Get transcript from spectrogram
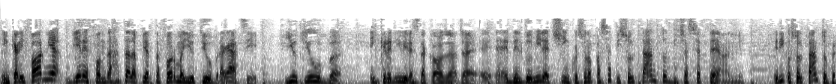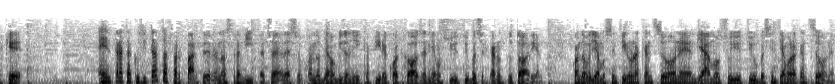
in California viene fondata la piattaforma YouTube, ragazzi, YouTube, incredibile sta cosa, cioè è, è del 2005, sono passati soltanto 17 anni. E dico soltanto perché è entrata così tanto a far parte della nostra vita, cioè adesso quando abbiamo bisogno di capire qualcosa andiamo su YouTube a cercare un tutorial, quando vogliamo sentire una canzone andiamo su YouTube e sentiamo la canzone,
